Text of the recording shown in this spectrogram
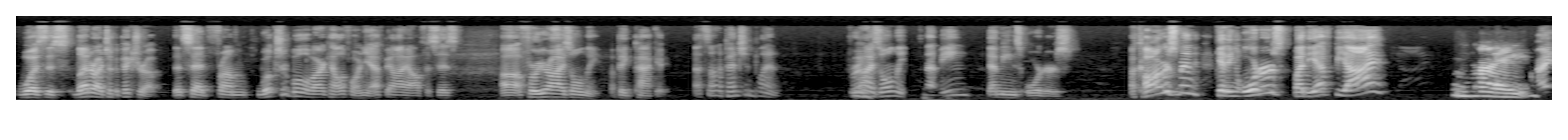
was this letter I took a picture of that said, "From Wilshire Boulevard, California, FBI offices, uh, for your eyes only." A big packet. That's not a pension plan. For your Hmm. eyes only. What does that mean? That means orders. A congressman getting orders by the FBI? Right. right?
